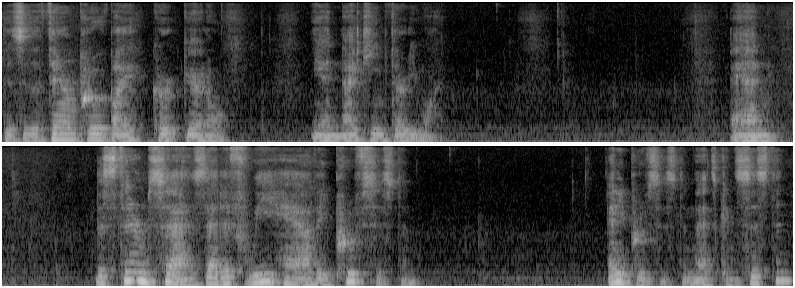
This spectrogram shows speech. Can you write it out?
This is a theorem proved by Kurt Gödel in 1931. And this theorem says that if we have a proof system, any proof system that's consistent,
